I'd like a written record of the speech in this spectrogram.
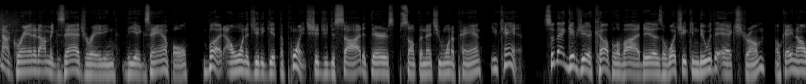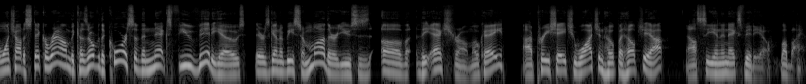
Now, granted, I'm exaggerating the example, but I wanted you to get the point. Should you decide that there's something that you want to pan, you can. So that gives you a couple of ideas of what you can do with the X-Drum. Okay, now I want y'all to stick around because over the course of the next few videos, there's going to be some other uses of the X-Drum, okay? I appreciate you watching. Hope it helped you out. I'll see you in the next video. Bye-bye.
